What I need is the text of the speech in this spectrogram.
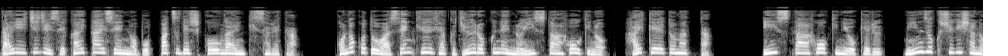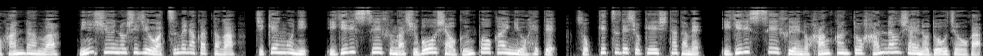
第一次世界大戦の勃発で施行が延期された。このことは1916年のイースター放棄の背景となった。イースター放棄における民族主義者の反乱は民衆の支持を集めなかったが、事件後にイギリス政府が首謀者を軍法会議を経て、即決で処刑したため、イギリス政府への反感と反乱者への同情が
